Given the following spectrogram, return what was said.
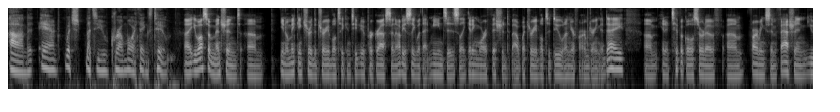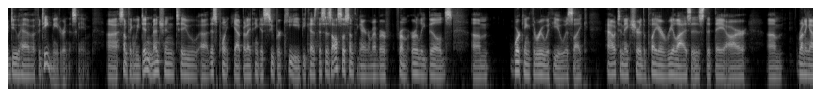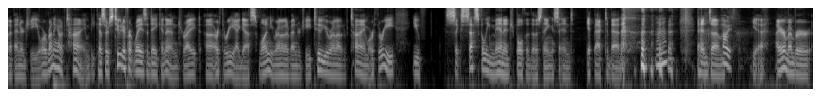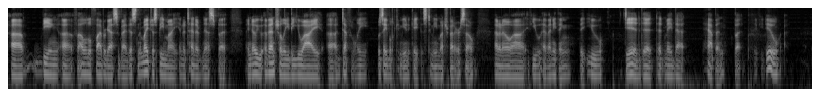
um, and which lets you grow more things too. Uh, you also mentioned, um, you know, making sure that you're able to continue to progress, and obviously, what that means is like getting more efficient about what you're able to do on your farm during the day. Um, in a typical sort of um, farming sim fashion, you do have a fatigue meter in this game. Uh, something we didn't mention to uh, this point yet, but I think is super key because this is also something I remember from early builds um, working through with you was like how to make sure the player realizes that they are um, running out of energy or running out of time because there's two different ways a day can end, right? Uh, or three, I guess. One, you run out of energy. Two, you run out of time. Or three, you've successfully managed both of those things and get back to bed. and um, Oh, yeah. yeah, I remember uh, being uh, a little flabbergasted by this, and it might just be my inattentiveness, but I know you eventually the UI uh, definitely was able to communicate this to me much better. So I don't know uh, if you have anything that you did that that made that happen, but if you do,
